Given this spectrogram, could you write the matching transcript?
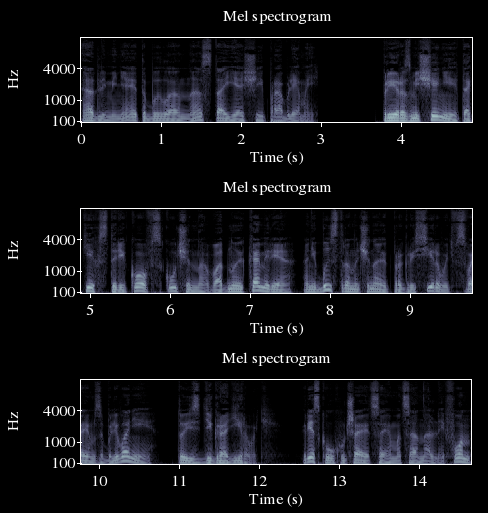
А для меня это было настоящей проблемой. При размещении таких стариков скученно в одной камере они быстро начинают прогрессировать в своем заболевании, то есть деградировать. Резко ухудшается эмоциональный фон,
